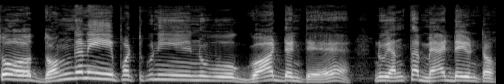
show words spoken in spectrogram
సో దొంగని పట్టుకుని నువ్వు గాడ్ అంటే నువ్వు ఎంత మ్యాడ్ అయి ఉంటావు?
